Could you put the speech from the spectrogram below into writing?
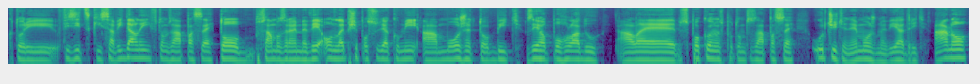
ktorí fyzicky sa vydali v tom zápase. To samozrejme vie on lepšie posúdiť ako my a môže to byť z jeho pohľadu ale spokojnosť po tomto zápase určite nemôžeme vyjadriť. Áno,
